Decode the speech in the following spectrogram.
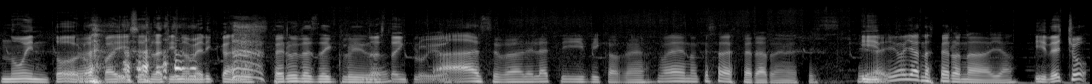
no en todos los países latinoamericanos. Perú no está incluido. No está incluido. Ah, se vale la típica. Man. Bueno, ¿qué se va a esperar de Netflix? Y, yo ya no espero nada ya. Y de hecho,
